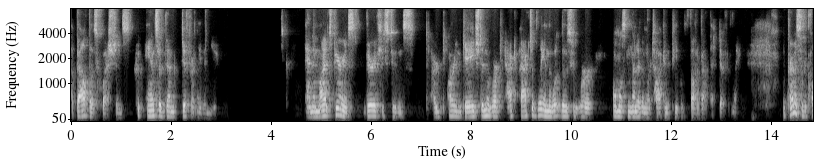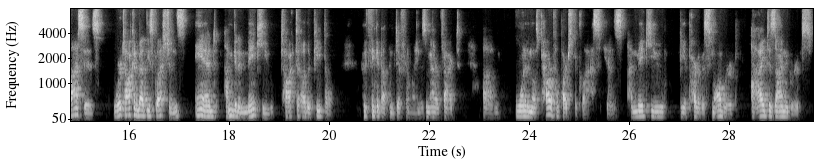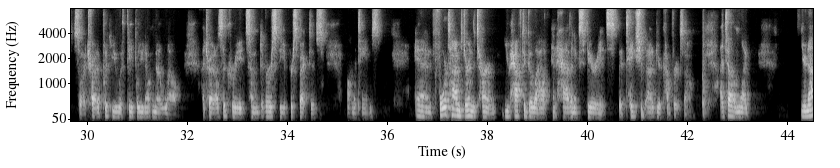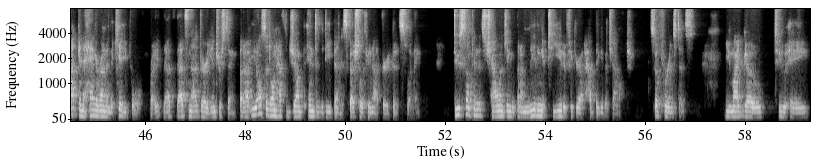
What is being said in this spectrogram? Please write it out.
about those questions who answered them differently than you? And in my experience, very few students are, are engaged in the work act, actively, and the, those who were, almost none of them were talking to people who thought about that differently. The premise of the class is we're talking about these questions, and I'm going to make you talk to other people who think about them differently. And as a matter of fact, um, one of the most powerful parts of the class is I make you be a part of a small group. I design the groups, so I try to put you with people you don't know well. I try to also create some diversity of perspectives on the teams. And four times during the term, you have to go out and have an experience that takes you out of your comfort zone. I tell them, like, you're not going to hang around in the kiddie pool, right? That, that's not very interesting. But uh, you also don't have to jump into the deep end, especially if you're not very good at swimming. Do something that's challenging, but I'm leaving it to you to figure out how big of a challenge. So, for instance, you might go to a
